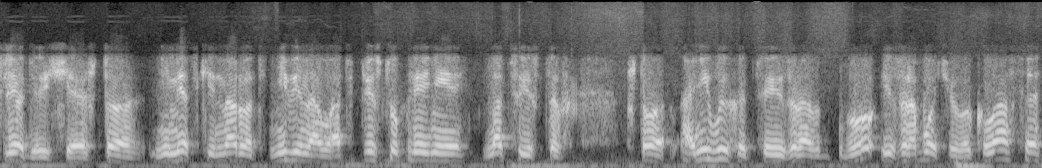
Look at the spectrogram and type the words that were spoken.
следующее, что немецкий народ не виноват в преступлении нацистов, что они выходцы из, из рабочего класса,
